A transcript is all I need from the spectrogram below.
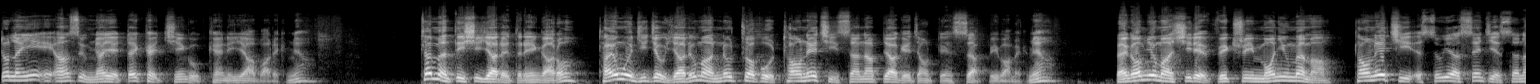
တော်လှန်ရေးအင်အားစုများရဲ့တိုက်ခိုက်ခြင်းကိုခံနေရပါတယ်ခင်ဗျာထပ်မံသိရှိရတဲ့သတင်းကတော့ ထိုင်းဝန်ကြီးချုပ်ယာဒိုမာနှုတ်ထွက်ဖို့ထောင်ထဲချီဆန္ဒပြခဲ့ကြောင်းတင်ဆက်ပေးပါမယ်ခင်ဗျာဘန်ကောက်မြို့မှာရှိတဲ့ Victory Monument မှာထောင်ထဲချီအစိုးရစန့်ကျင်ဆန္ဒ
